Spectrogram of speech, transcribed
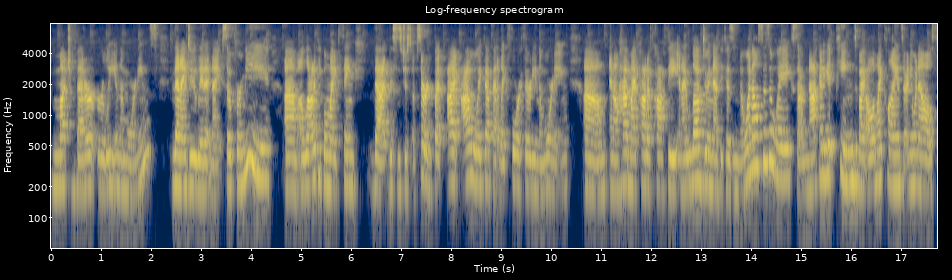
much better early in the mornings than I do late at night. So for me, um, a lot of people might think that this is just absurd, but I, I will wake up at like 4:30 in the morning, um, and I'll have my pot of coffee, and I love doing that because no one else is awake, so I'm not going to get pinged by all of my clients or anyone else,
